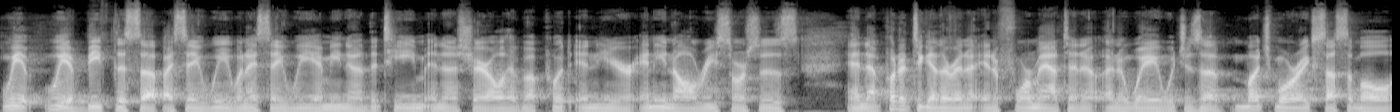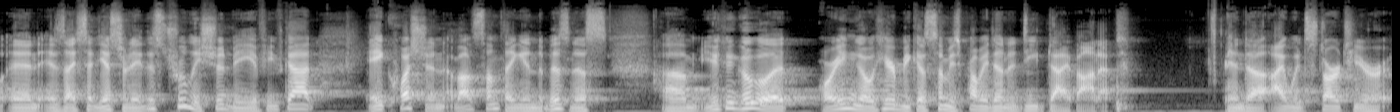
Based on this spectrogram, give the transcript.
we have, we have beefed this up. I say we. When I say we, I mean uh, the team and uh, Cheryl have uh, put in here any and all resources and uh, put it together in a, in a format and a, in a way which is uh, much more accessible. And as I said yesterday, this truly should be. If you've got a question about something in the business, um, you can Google it or you can go here because somebody's probably done a deep dive on it. And uh, I would start here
